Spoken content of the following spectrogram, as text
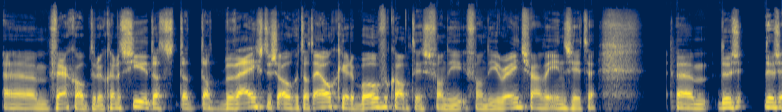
um, verkoopdruk. En dat zie je, dat, dat, dat bewijst dus ook dat elke keer de bovenkant is van die, van die range waar we in zitten. Um, dus, dus,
